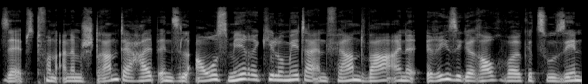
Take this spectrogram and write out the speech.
Selbst von einem Strand der Halbinsel aus, mehrere Kilometer entfernt, war eine riesige Rauchwolke zu sehen,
